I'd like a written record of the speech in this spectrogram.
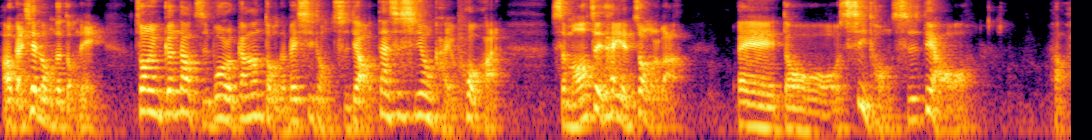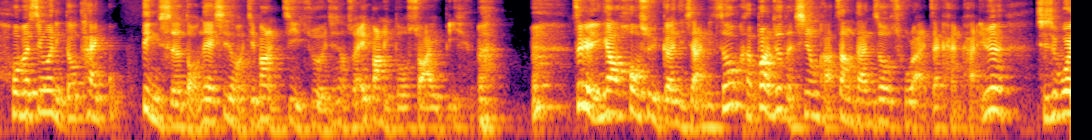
好，感谢龙的抖内，终于跟到直播了。刚刚抖的被系统吃掉，但是信用卡有扣款，什么？这也太严重了吧？哎，抖系统吃掉哦。好，会不会是因为你都太定时的抖内，系统已经帮你记住了，就想说，哎，帮你多刷一笔。这个应该要后续跟一下，你之后可不然就等信用卡账单之后出来再看看，因为其实我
